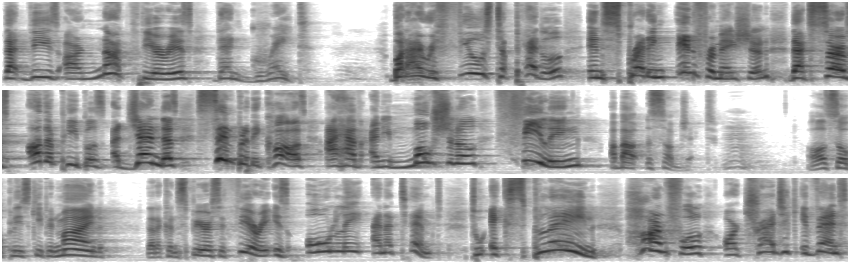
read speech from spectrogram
that these are not theories, then great. But I refuse to peddle in spreading information that serves other people's agendas simply because I have an emotional feeling about the subject. Also, please keep in mind that a conspiracy theory is only an attempt to explain harmful or tragic events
